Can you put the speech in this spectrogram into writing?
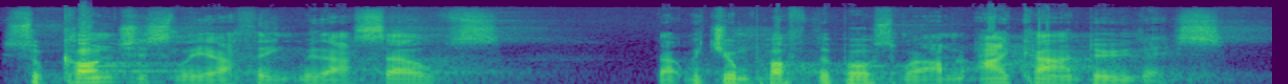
subconsciously, I think, with ourselves. That we jump off the bus where I can't do this.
